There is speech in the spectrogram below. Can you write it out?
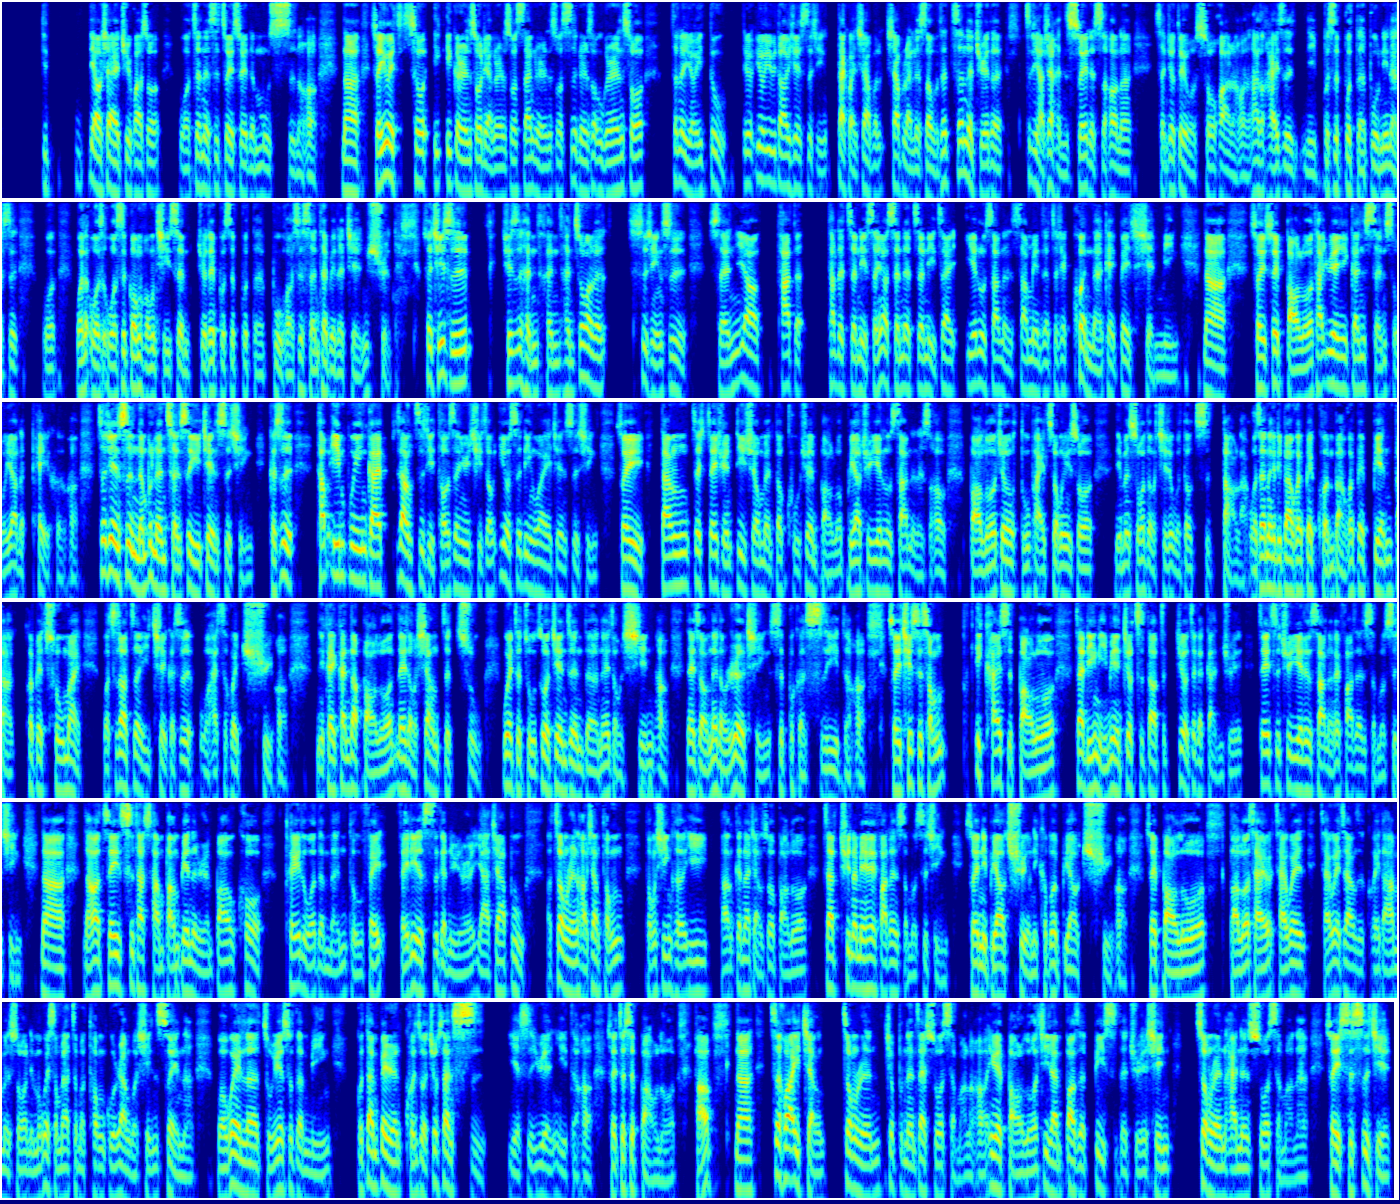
撂下一句话，说我真的是最衰的牧师了，哈。那所以因为说一一个人说，两个人说，三个人说，四个人说，五个人说。真的有一度又又遇到一些事情，贷款下不下不来的时候，我真真的觉得自己好像很衰的时候呢，神就对我说话了哈。他说：“孩子，你不是不得不，你乃是我我的我是我是供逢其胜，绝对不是不得不哈，是神特别的拣选。所以其实其实很很很重要的事情是，神要他的。”他的真理，神要神的真理，在耶路撒冷上面的这些困难可以被显明。那所以，所以保罗他愿意跟神所要的配合哈，这件事能不能成是一件事情，可是。他应不应该让自己投身于其中，又是另外一件事情。所以，当这这群弟兄们都苦劝保罗不要去耶路撒冷的时候，保罗就独排众议说：“你们说的，其实我都知道了。我在那个地方会被捆绑，会被鞭打，会被出卖。我知道这一切，可是我还是会去。哈，你可以看到保罗那种向着主、为着主做见证的那种心，哈，那种那种热情是不可思议的，哈。所以，其实从一开始保罗在灵里面就知道这就有这个感觉，这一次去耶路撒冷会发生什么事情。那然后这一次他旁旁边的人，包括推罗的门徒腓腓力的四个女儿雅加布啊，众人好像同同心合一，好像跟他讲说，保罗在去那边会发生什么事情，所以你不要去了，你可不可以不要去哈？所以保罗保罗才才会才会这样子回答他们说，你们为什么要这么痛苦，让我心碎呢？我为了主耶稣的名，不但被人捆锁，就算死。也是愿意的哈，所以这是保罗。好，那这话一讲，众人就不能再说什么了哈，因为保罗既然抱着必死的决心，众人还能说什么呢？所以十四节，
